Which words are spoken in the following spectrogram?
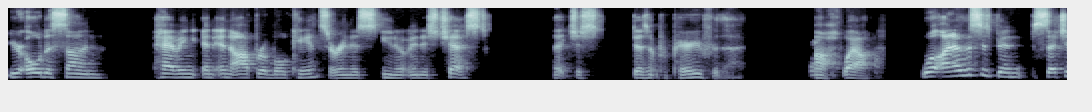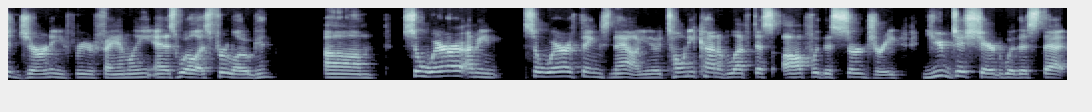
your oldest son having an inoperable cancer in his you know in his chest that just doesn't prepare you for that oh wow well i know this has been such a journey for your family and as well as for logan um so where i mean so where are things now? You know, Tony kind of left us off with this surgery. You've just shared with us that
